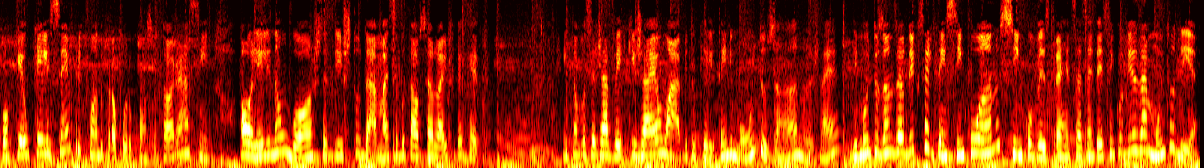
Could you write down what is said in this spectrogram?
porque o que ele sempre, quando procura o consultório, é assim: olha, ele não gosta de estudar, mas se botar o celular ele fica quieto. Então você já vê que já é um hábito que ele tem de muitos anos, né? De muitos anos eu digo que se ele tem 5 anos, 5 vezes 365 dias é muito dia.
